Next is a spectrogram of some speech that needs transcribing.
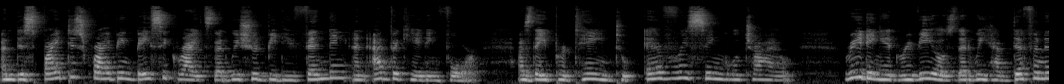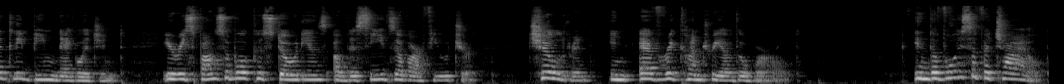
and despite describing basic rights that we should be defending and advocating for as they pertain to every single child, reading it reveals that we have definitely been negligent, irresponsible custodians of the seeds of our future, children in every country of the world. In the voice of a child,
